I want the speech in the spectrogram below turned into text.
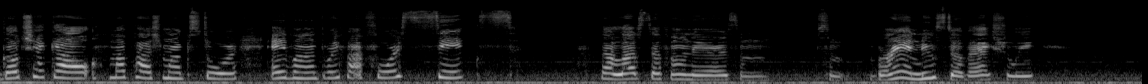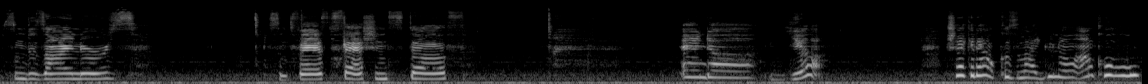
go check out my Poshmark store, Avon 3546. Got a lot of stuff on there, some some brand new stuff actually. Some designers, some fast fashion stuff. And uh yeah. Check it out cuz like, you know, I'm cool.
